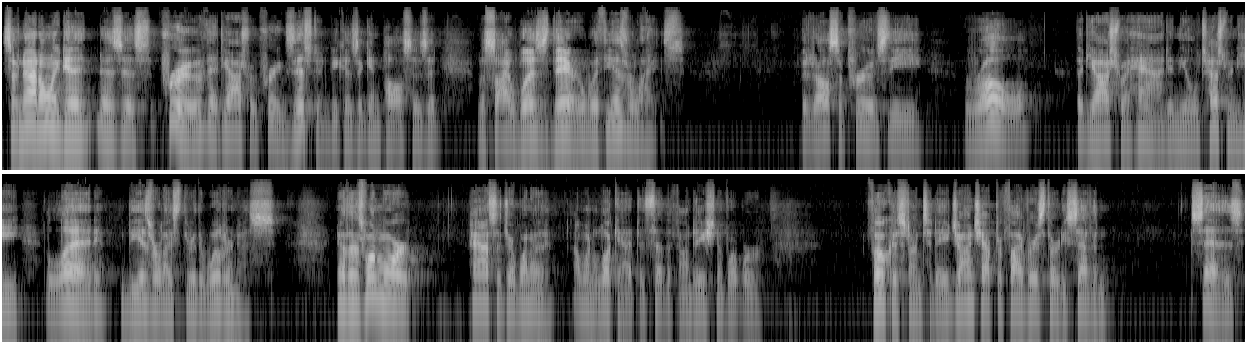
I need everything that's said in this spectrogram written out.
So not only did, does this prove that Yahshua pre-existed, because again, Paul says that Messiah was there with the Israelites, but it also proves the role that Yahshua had in the Old Testament. He led the Israelites through the wilderness. Now, there's one more passage I want to I want to look at to set the foundation of what we're focused on today. John chapter 5 verse 37 says,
